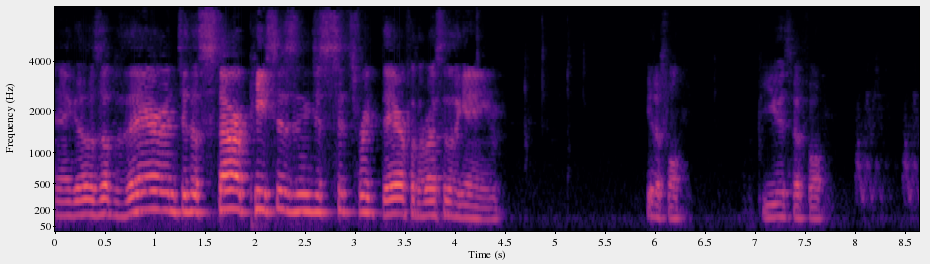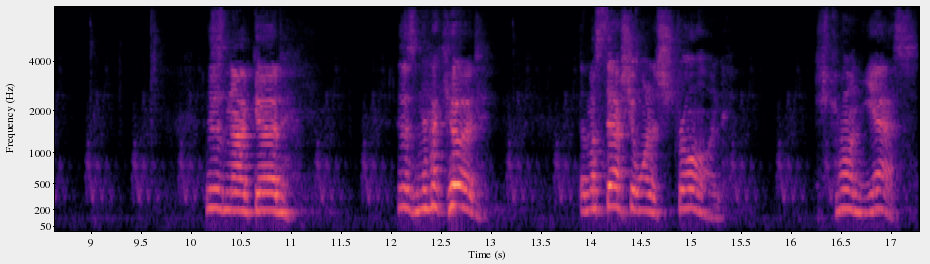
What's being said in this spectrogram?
And it goes up there into the star pieces and just sits right there for the rest of the game. Beautiful. Beautiful. This is not good. This is not good. The mustachio one is strong. Strong, yes.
